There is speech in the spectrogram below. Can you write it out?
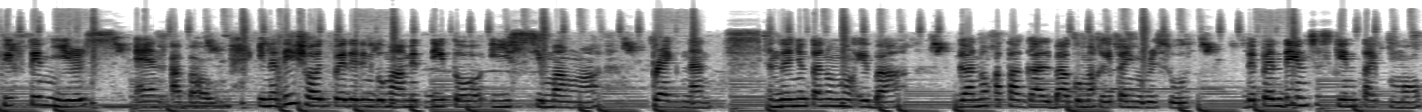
15 years and above. In addition, pwede rin gumamit dito is yung mga pregnants. And then, yung tanong ng iba, gaano katagal bago makita yung result? Depende yun sa skin type mo.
